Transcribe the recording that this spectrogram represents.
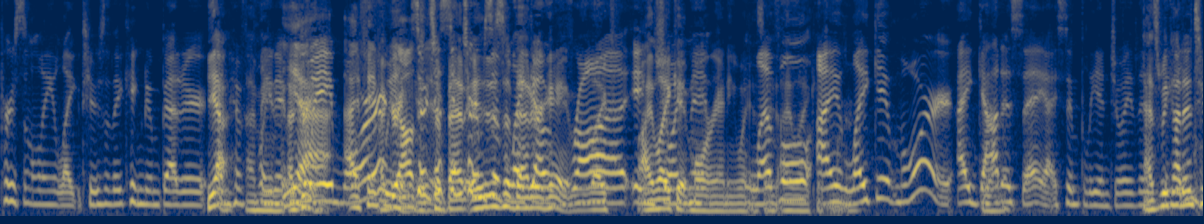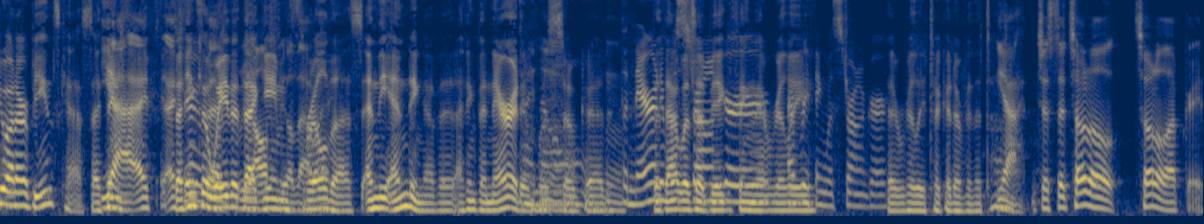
personally like Tears of the Kingdom better Yeah, and have I played mean, it Yeah, way more. I think we all so do. It's a just better- in it terms of like better a game. raw Like, I like it enjoyment more anyways. I- I Level, like it I like it more. I gotta say, I simply enjoy this. as we got into more. on our beans cast i think Yeah, I- I I, think think the way that that game feel that thrilled us and the ending of it i think the narrative was so know. good The mm. narrative that, that was, was a big thing that really everything was stronger. that really took it over the top Yeah, just a total total upgrade.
